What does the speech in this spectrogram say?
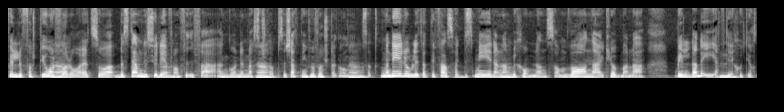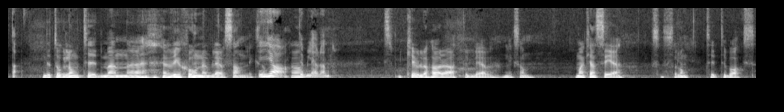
fyllde 40 år ja. förra året så bestämdes ju det ja. från Fifa angående mästerskapsersättning för första gången. Att, men det är roligt att det fanns faktiskt med i den ambitionen som var när klubbarna bildade EFD mm. 78. Det tog lång tid, men eh, visionen blev sann. Liksom. Ja, det blev den. Kul att höra att det blev liksom man kan se så, så lång tid tillbaks.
